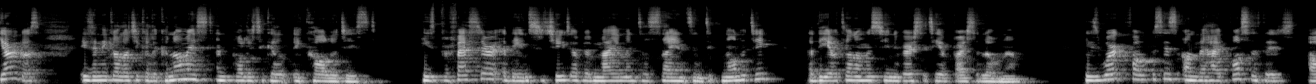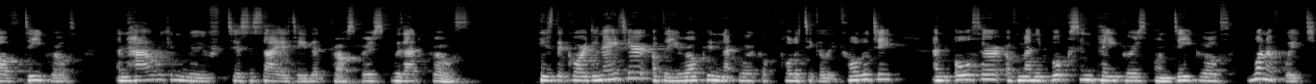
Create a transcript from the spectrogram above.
Giorgos is an ecological economist and political ecologist. He's professor at the Institute of Environmental Science and Technology at the Autonomous University of Barcelona. His work focuses on the hypothesis of degrowth and how we can move to a society that prospers without growth. He's the coordinator of the European Network of Political Ecology and author of many books and papers on degrowth, one of which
